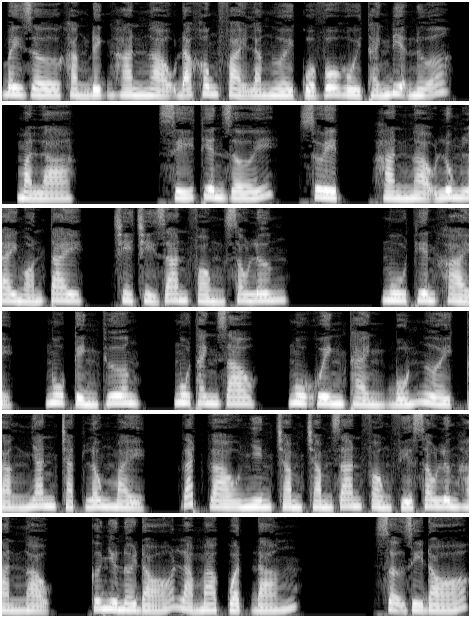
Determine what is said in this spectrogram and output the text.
Bây giờ khẳng định Hàn Ngạo đã không phải là người của vô hồi thánh địa nữa, mà là xí thiên giới, suyệt, Hàn Ngạo lung lay ngón tay, chỉ chỉ gian phòng sau lưng. Ngu Thiên Khải, Ngu Kình Thương, Ngu Thanh Giao, Ngu Khuynh Thành bốn người càng nhăn chặt lông mày, gắt gao nhìn chằm chằm gian phòng phía sau lưng Hàn Ngạo, cứ như nơi đó là ma quật đáng. Sợ gì đó,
